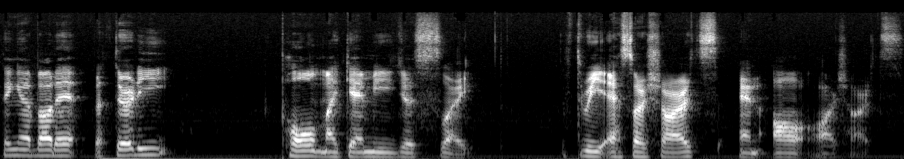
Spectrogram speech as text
thinking about it, the 30 pull might get me just like three SR shards and all R shards.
